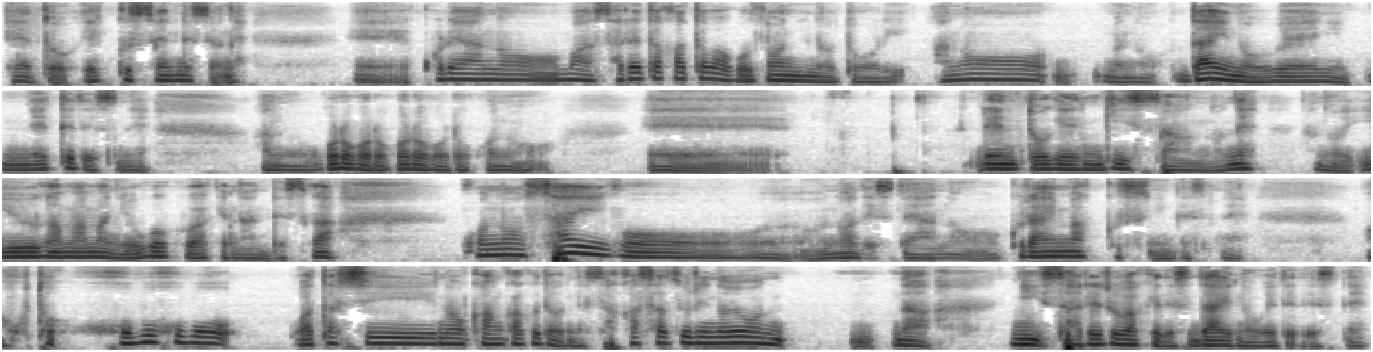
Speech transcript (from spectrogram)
えっ、ー、と、X 線ですよね。えー、これあの、まあ、された方はご存知の通り、あの、あの、台の上に寝てですね、あの、ゴロゴロゴロゴロこの、えー、レントゲン技師さんのね、あの、言うがままに動くわけなんですが、この最後のですね、あの、クライマックスにですね、ほとほぼほぼ私の感覚ではね、逆さずりのような、にされるわけです。台の上でですね。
